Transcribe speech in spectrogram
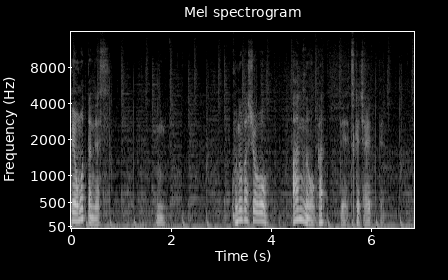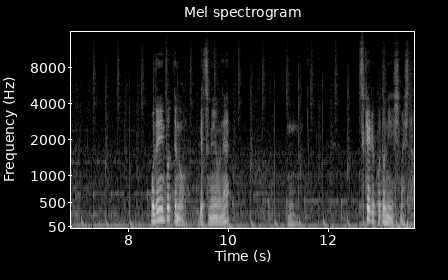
で思ったんです。うん。この場所を安の丘ってつけちゃえって。俺にとっての別名をねうんつけることにしました。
